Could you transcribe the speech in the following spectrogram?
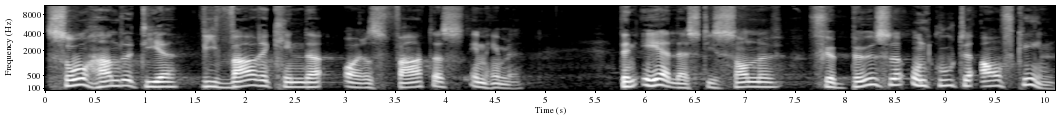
So handelt ihr wie wahre Kinder eures Vaters im Himmel. Denn er lässt die Sonne für Böse und Gute aufgehen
